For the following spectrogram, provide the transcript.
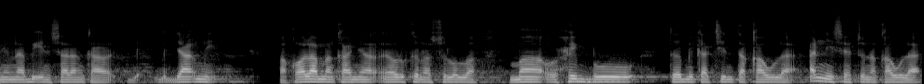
yang nabi insaran ka jami Pakola makanya nurkeun Rasulullah ma uhibbu temika cinta kaula anni saytuna kaula?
